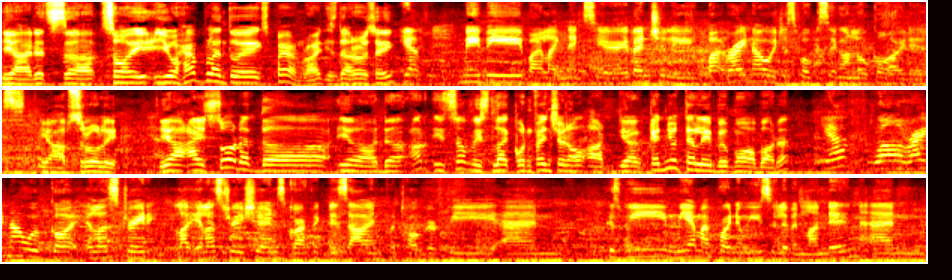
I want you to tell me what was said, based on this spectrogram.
Yeah, that's, uh, so you have plan to expand, right? Is that what you're saying? Yep, maybe by like next year, eventually. But right now we're just focusing on local artists. Yeah, absolutely. Yeah. Yeah, I saw that the you know the art itself is like conventional art. Yeah, can you tell a bit more about it? Yeah, well, right now we've got illustrate like illustrations, graphic design, photography, and because we, me and my partner, we used to live in London, and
